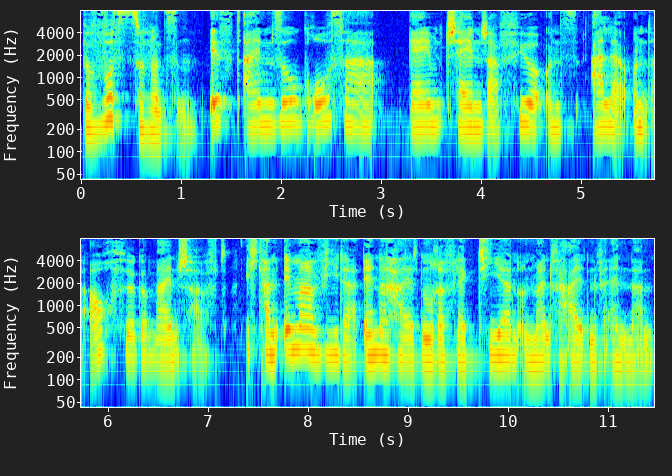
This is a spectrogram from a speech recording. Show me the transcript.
bewusst zu nutzen, ist ein so großer Game Changer für uns alle und auch für Gemeinschaft. Ich kann immer wieder innehalten, reflektieren und mein Verhalten verändern.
